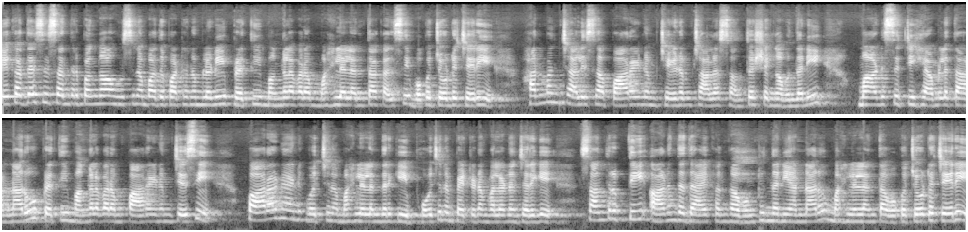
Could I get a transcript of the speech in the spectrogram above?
ఏకాదశి సందర్భంగా హుస్నాబాద్ పట్టణంలోని ప్రతి మంగళవారం మహిళలంతా కలిసి ఒకచోట చేరి హనుమాన్ చాలీసా పారాయణం చేయడం చాలా సంతోషంగా ఉందని మాడిశెట్టి హేమలత అన్నారు. ప్రతి మంగళవారం పారాయణం చేసి పారాయణానికి వచ్చిన మహిళలందరికీ భోజనం పెట్టడం వలన జరిగే సంతృప్తి ఆనందదాయకంగా ఉంటుందని అన్నారు. మహిళలంతా ఒక చోట చేరి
